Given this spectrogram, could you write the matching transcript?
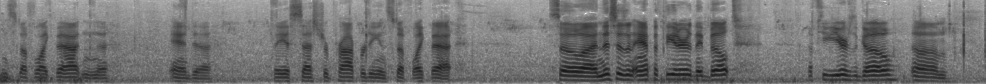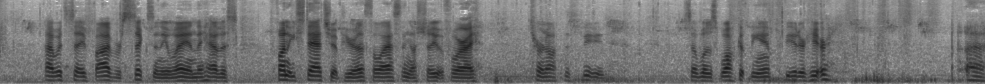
and stuff like that, and uh, and uh, they assess your property and stuff like that. So, uh, and this is an amphitheater they built a few years ago. Um, I would say five or six anyway, and they have this funny statue up here. That's the last thing I'll show you before I turn off this feed. So we'll just walk up the amphitheater here. Uh,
